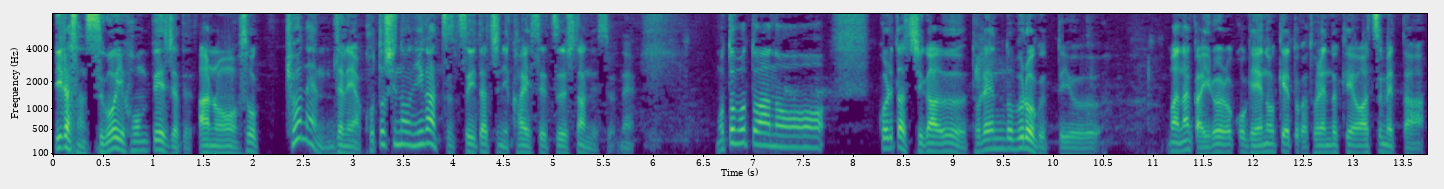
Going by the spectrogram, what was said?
リラさん、すごいホームページだって、あの、そう、去年じゃねえや、今年の2月1日に開設したんですよね。もともとあの、これとは違うトレンドブログっていう、まあなんかいろいろこう芸能系とかトレンド系を集めた、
